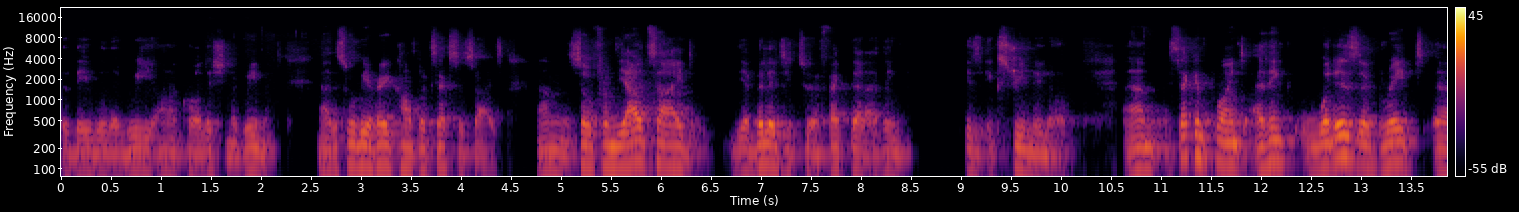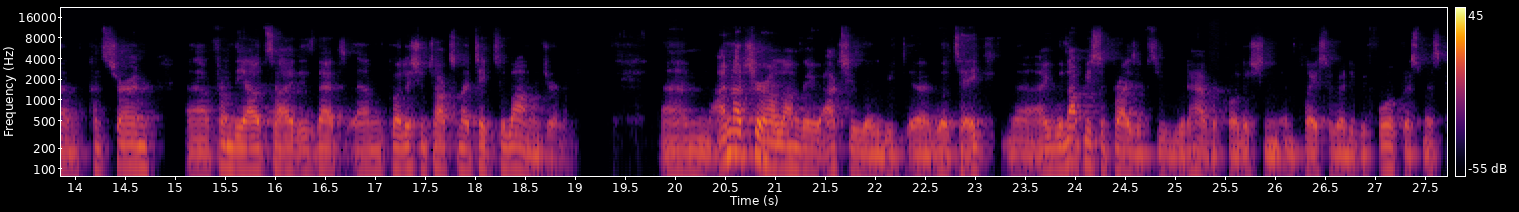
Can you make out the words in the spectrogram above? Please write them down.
they will agree on a coalition agreement. This will be a very complex exercise. Um, so from the outside, the ability to affect that, I think, is extremely low. Um, second point, I think what is a great um, concern uh, from the outside is that um, coalition talks might take too long in Germany. Um, I'm not sure how long they actually will be, uh, will take. Uh, I would not be surprised if you would have a coalition in place already before Christmas,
